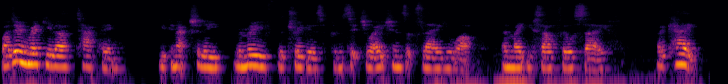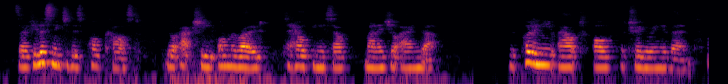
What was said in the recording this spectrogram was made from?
By doing regular tapping, you can actually remove the triggers from situations that flare you up and make yourself feel safe. Okay, so if you're listening to this podcast, you're actually on the road to helping yourself manage your anger. We're pulling you out of a triggering event. I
